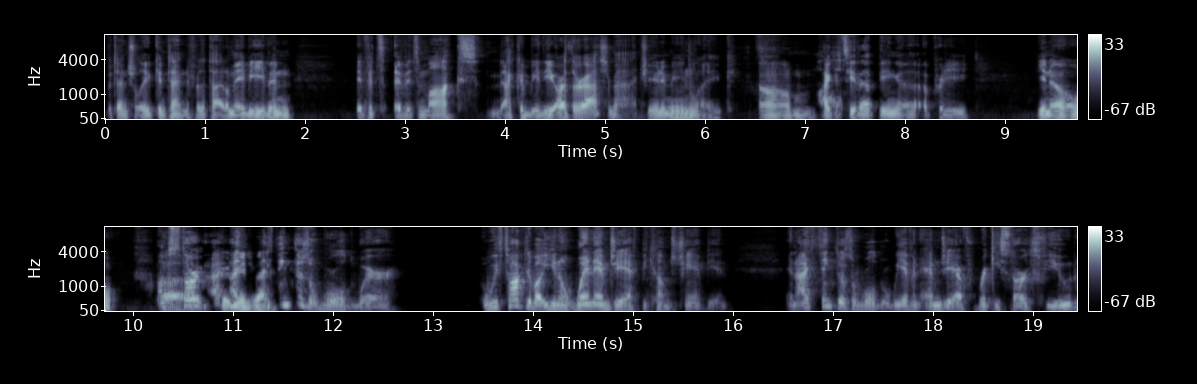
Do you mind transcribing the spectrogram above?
potentially contend for the title. Maybe even if it's if it's Mox, that could be the Arthur Ashe match. You know what I mean? Like, um, I could see that being a, a pretty, you know, I'm uh, starting. I, I, I think there's a world where we've talked about, you know, when MJF becomes champion, and I think there's a world where we have an MJF Ricky Starks feud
